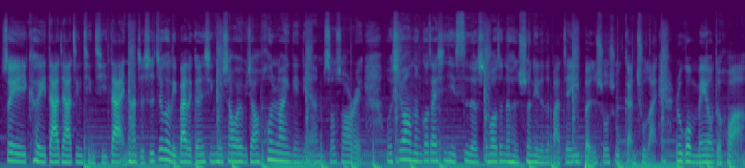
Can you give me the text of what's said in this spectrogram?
所以可以大家敬请期待。那只是这个礼拜的更新会稍微比较混乱一点点，I'm so sorry。我希望能够在星期四的时候真的很顺利的把这一本说书赶出来。如果没有的话，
